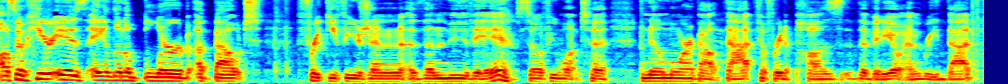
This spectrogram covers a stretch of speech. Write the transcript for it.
Also, here is a little blurb about. Freaky Fusion, the movie. So if you want to know more about that, feel free to pause the video and read that.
